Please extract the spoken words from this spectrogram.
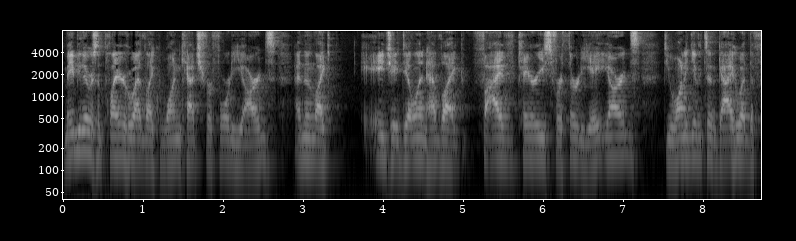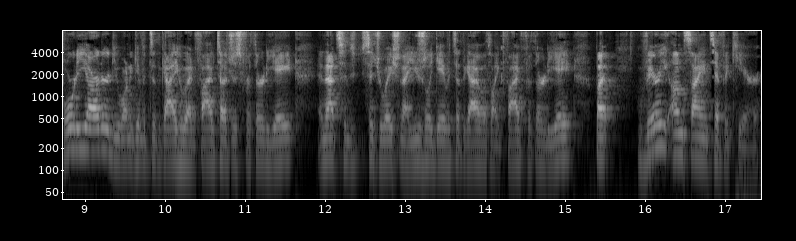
maybe there was a player who had like one catch for 40 yards, and then like AJ Dillon had like five carries for 38 yards. Do you want to give it to the guy who had the 40 yarder? Do you want to give it to the guy who had five touches for 38? In that situation, I usually gave it to the guy with like five for 38, but very unscientific here.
